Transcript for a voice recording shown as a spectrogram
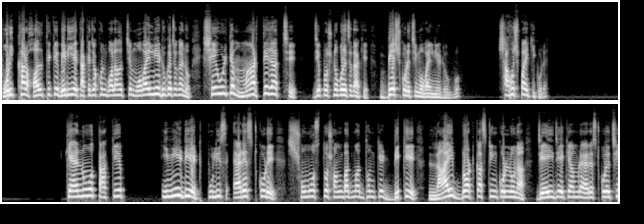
পরীক্ষার হল থেকে বেরিয়ে তাকে যখন বলা হচ্ছে মোবাইল নিয়ে ঢুকেছ কেন, সে উল্টে মারতে যাচ্ছে যে প্রশ্ন করেছে তাকে, বেশ করেছি মোবাইল নিয়ে ঢুকবো। সাহস পায় কি করে? কেন তাকে ইমিডিয়েট পুলিশ অ্যারেস্ট করে সমস্ত সংবাদ মাধ্যমকে ডেকে লাইভ ব্রডকাস্টিং করল না যে এই যে একে আমরা অ্যারেস্ট করেছি,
